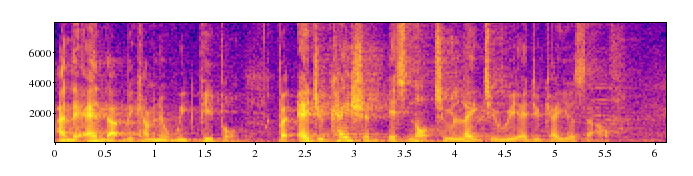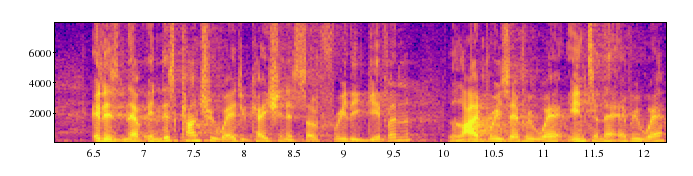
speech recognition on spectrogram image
and they end up becoming a weak people. But education, it's not too late to re educate yourself. It is never, in this country where education is so freely given, libraries everywhere, internet everywhere.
